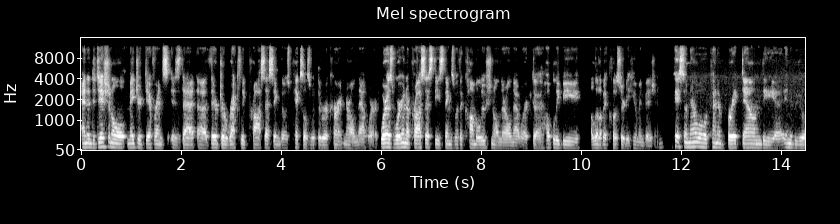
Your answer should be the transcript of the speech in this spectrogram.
And an additional major difference is that uh, they're directly processing those pixels with the recurrent neural network, whereas we're going to process these things with a convolutional neural network to hopefully be a little bit closer to human vision. Okay, so now we'll kind of break down the uh, individual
